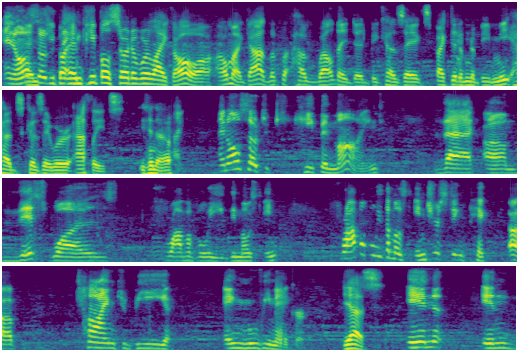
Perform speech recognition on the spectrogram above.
And also and people and people sort of were like oh oh my god look what, how well they did because they expected them to be meatheads because they were athletes you know? And also to keep in mind that um, this was probably the most in, probably the most interesting pick uh, time to be a movie maker yes in in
